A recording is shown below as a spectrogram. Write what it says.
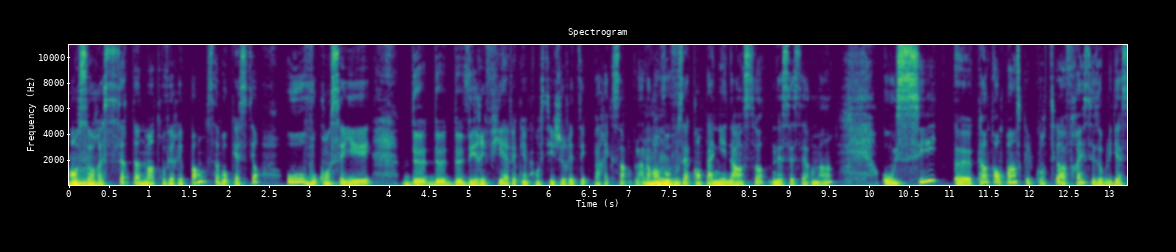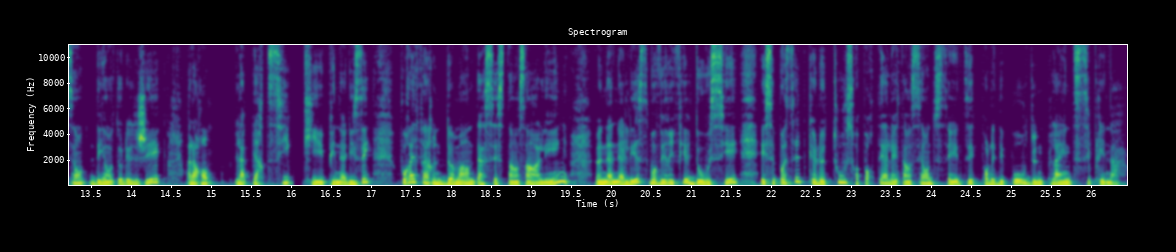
On mm-hmm. saura certainement trouver réponse à vos questions ou vous conseiller de, de, de vérifier avec un conseiller juridique, par exemple. Alors, on va mm-hmm. vous accompagner dans ça, nécessairement. Aussi, euh, quand on pense que le courtier a frein ses obligations déontologiques, alors la partie qui est pénalisée pourrait faire une demande d'assistance en ligne. Un analyste va vérifier le dossier et c'est possible que le tout soit porté à l'intention du syndic pour le dépôt d'une plainte disciplinaire.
